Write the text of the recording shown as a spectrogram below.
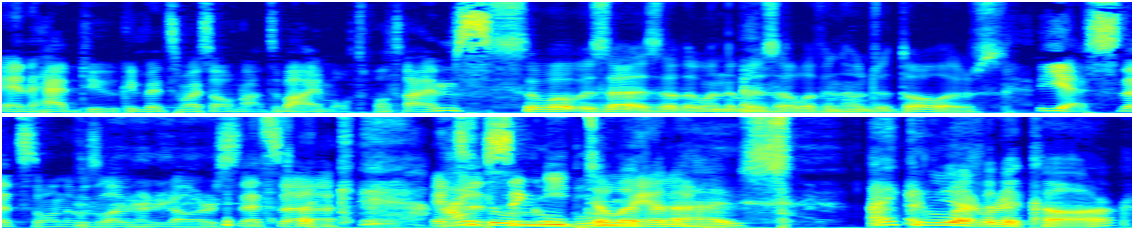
and had to convince myself not to buy multiple times. so what was that? Is that the one that was eleven hundred dollars? Yes, that's the one that was eleven hundred dollars. That's uh, it's I a don't need to live in a house. I can Yeah, live in a car.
